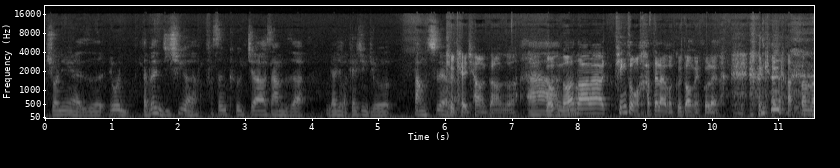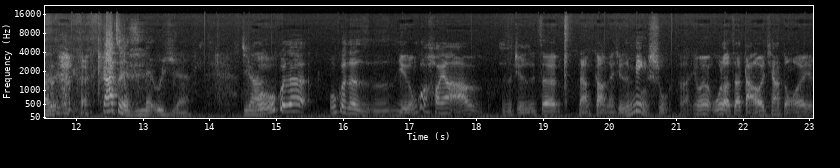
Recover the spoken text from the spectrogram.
小人还是因为特别是年轻个发生口角啊啥物事啊，人家就勿开心就。打起来了，就开枪打是伐？侬侬侬阿拉听众吓得来勿敢到美国来了。哈哈。勿勿，加州还是蛮安全个。我我觉着，我觉着是有辰光好像也是就是只哪能讲呢？就是命数，是伐？因为我老早大学像同学，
